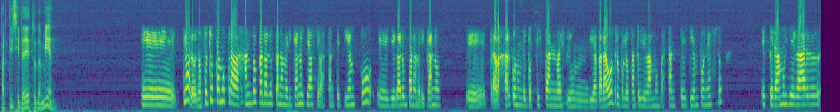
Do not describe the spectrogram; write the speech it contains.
partícipes de esto también. Eh, claro, nosotros estamos trabajando para los Panamericanos ya hace bastante tiempo. Eh, llegar un Panamericano, eh, trabajar con un deportista no es de un día para otro, por lo tanto llevamos bastante tiempo en eso. Esperamos llegar,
